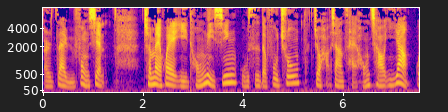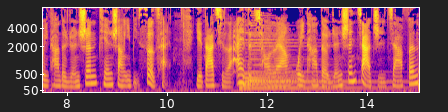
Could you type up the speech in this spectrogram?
而在于奉献。陈美惠以同理心、无私的付出，就好像彩虹桥一样，为她的人生添上一笔色彩，也搭起了爱的桥梁，为她的人生价值加分。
